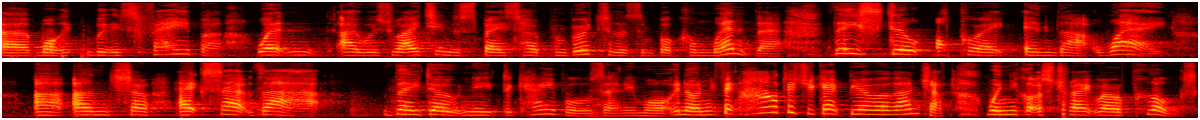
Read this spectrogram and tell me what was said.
uh, Willis Faber, when I was writing the Space, Hope and Brutalism book and went there, they still operate in that way. Uh, and so, except that, they don't need the cables anymore. You know, and you think, how did you get Bürolandschaft when you got a straight row of plugs?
